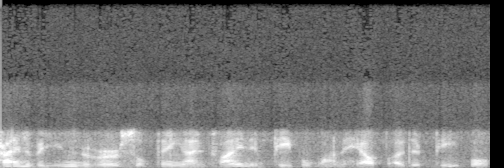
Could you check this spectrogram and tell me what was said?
kind of a universal thing I'm finding. People want to help other people,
